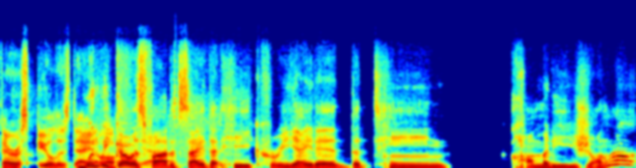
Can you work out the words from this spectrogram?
Ferris Bueller's Day would we go as yeah. far to say that he created the teen comedy genre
